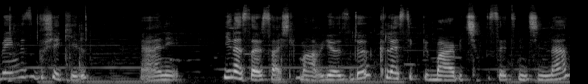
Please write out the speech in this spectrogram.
Bebeğimiz bu şekil. Yani yine sarı saçlı mavi gözlü. Klasik bir Barbie çıktı setin içinden.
